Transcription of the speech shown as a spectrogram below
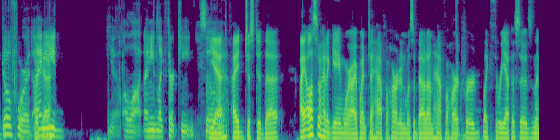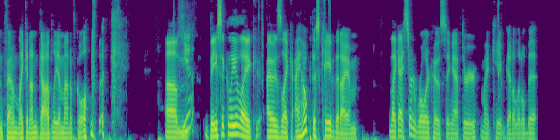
Go for it. I need. Yeah, a lot. I need like thirteen. So Yeah, I just did that. I also had a game where I went to half a heart and was about on half a heart for like three episodes and then found like an ungodly amount of gold. um Yeah. basically like I was like, I hope this cave that I am like I started roller coasting after my cave got a little bit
